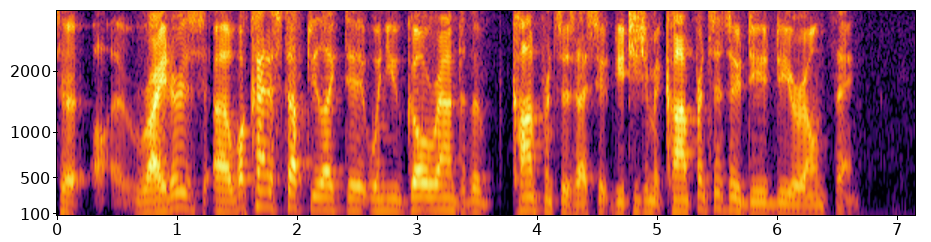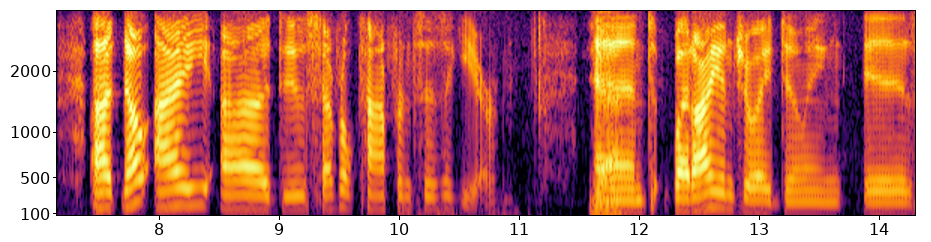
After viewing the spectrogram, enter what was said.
to uh, writers. Uh, what kind of stuff do you like to when you go around to the conferences? I do you teach them at conferences or do you do your own thing? Uh, no, I uh, do several conferences a year. Yeah. And what I enjoy doing is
